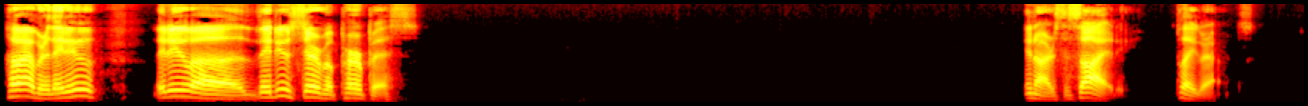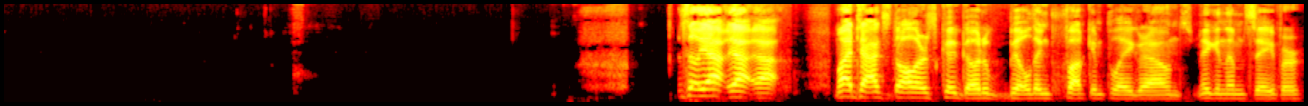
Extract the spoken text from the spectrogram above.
However, they do they do uh they do serve a purpose. In our society, playground. So yeah, yeah, yeah. My tax dollars could go to building fucking playgrounds, making them safer.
